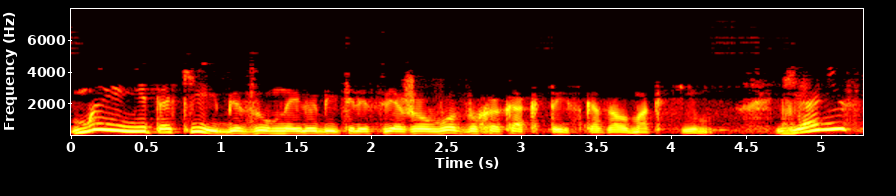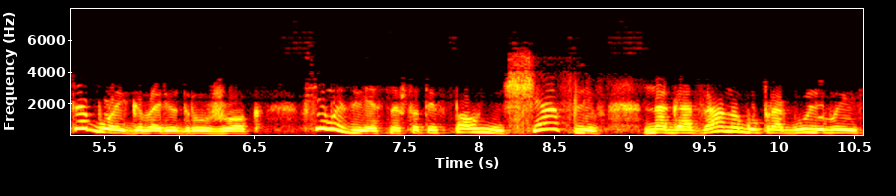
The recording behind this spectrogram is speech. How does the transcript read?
мы не такие безумные любители свежего воздуха, как ты», — сказал Максим. «Я не с тобой говорю, дружок. Всем известно, что ты вполне счастлив, нога за ногу прогуливаясь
